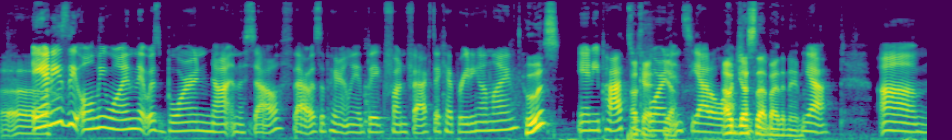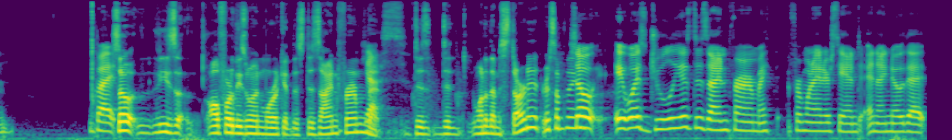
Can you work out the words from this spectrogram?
Uh, Annie's the only one that was born not in the South. That was apparently a big fun fact I kept reading online. who is? Annie Potts was Okay, born yeah. in Seattle. I would guess that by the name. Yeah. Um but So these, all four of these women work at this design firm. yes. does did one of them start it or something? So it was Julia's design firm, I from what I understand, and I know that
